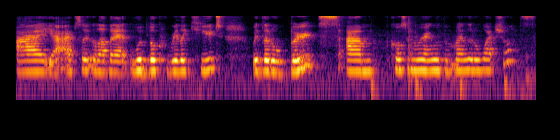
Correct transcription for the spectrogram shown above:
I, yeah, absolutely love it. Would look really cute with little boots. Um, of course I'm wearing with my little white shorts.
